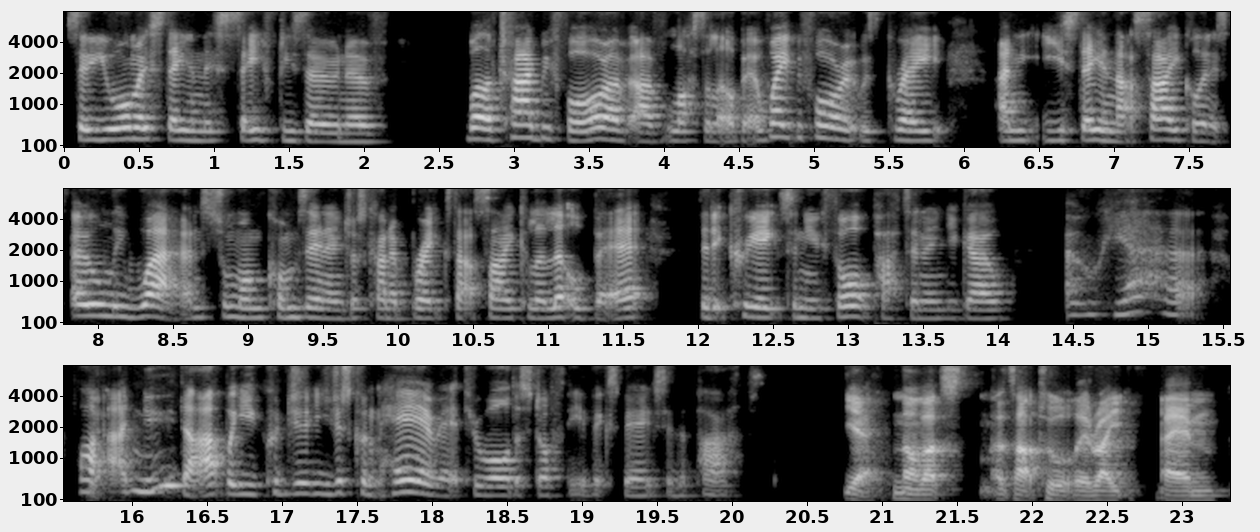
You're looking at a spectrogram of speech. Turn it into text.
So you almost stay in this safety zone of, well, I've tried before, I've, I've lost a little bit of weight before, it was great. And you stay in that cycle. And it's only when someone comes in and just kind of breaks that cycle a little bit that it creates a new thought pattern and you go oh yeah. Well yeah. i knew that but you could ju- you just couldn't hear it through all the stuff that you've experienced in the past. Yeah. No that's that's absolutely right. Um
